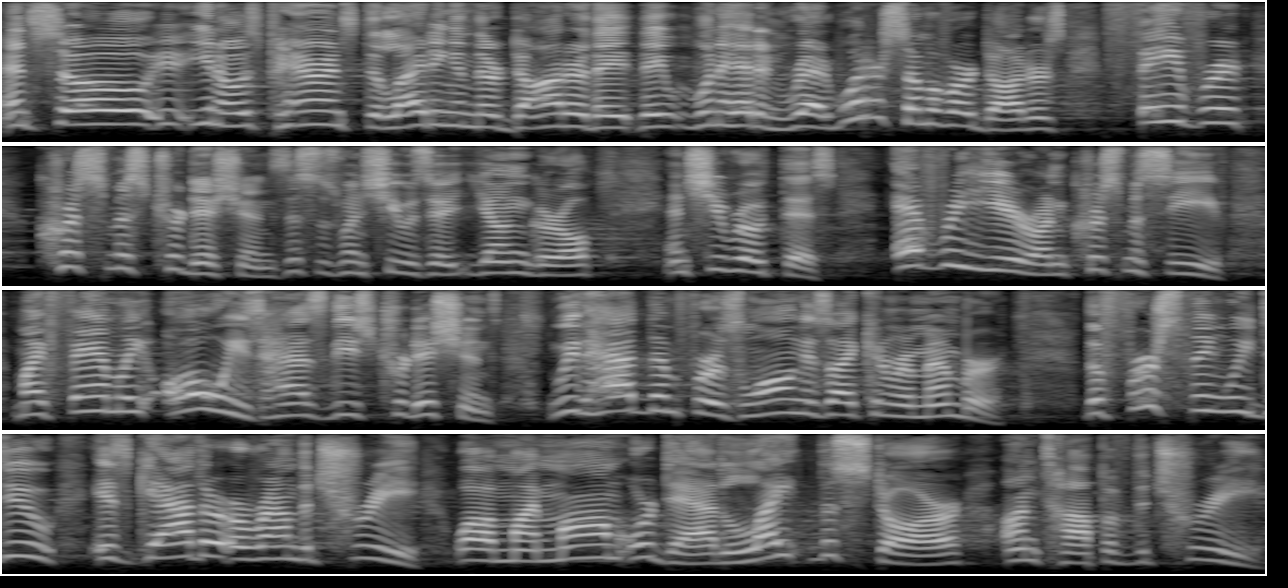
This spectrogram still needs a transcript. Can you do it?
And so, you know, as parents delighting in their daughter, they, they went ahead and read what are some of our daughter's favorite Christmas traditions? This is when she was a young girl. And she wrote this every year on Christmas Eve, my family always has these traditions. We've had them for as long as I can remember. The first thing we do is gather around the tree while my mom or dad light the star on top of the tree.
